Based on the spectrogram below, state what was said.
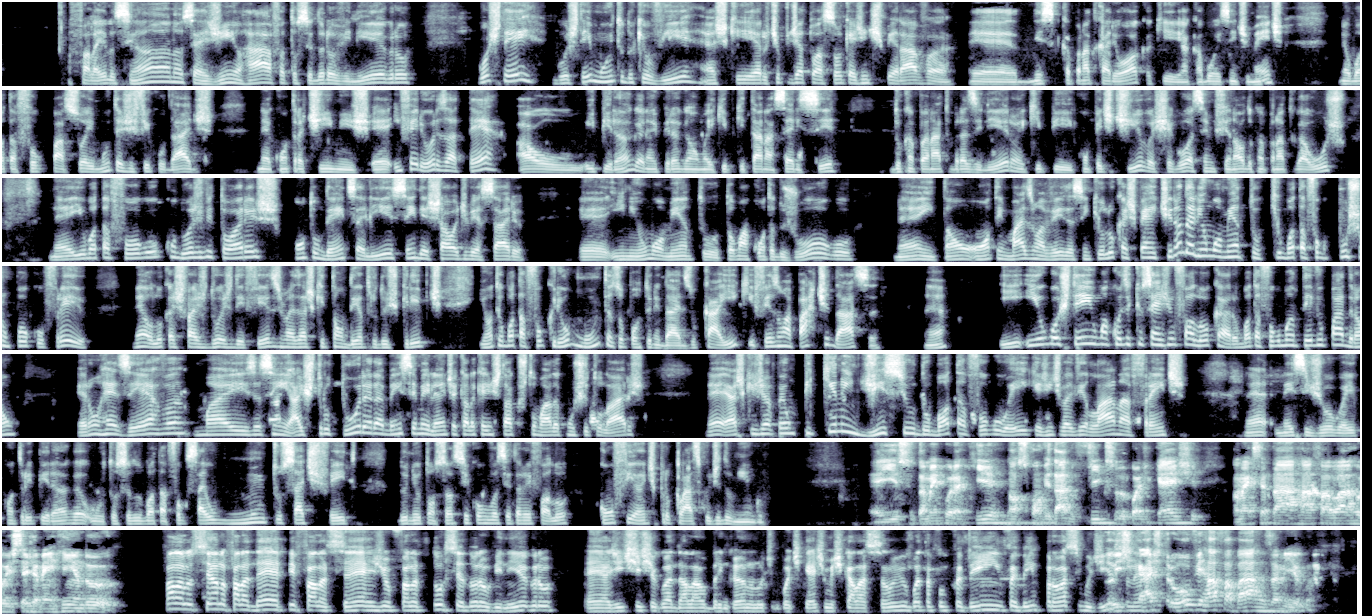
Fala aí, Luciano, Serginho, Rafa, torcedor alvinegro. Gostei, gostei muito do que eu vi. Acho que era o tipo de atuação que a gente esperava é, nesse Campeonato Carioca, que acabou recentemente. Né, o Botafogo passou aí muitas dificuldades né, contra times é, inferiores até ao Ipiranga. Né? O Ipiranga é uma equipe que está na Série C do Campeonato Brasileiro, uma equipe competitiva, chegou à semifinal do Campeonato Gaúcho, né? E o Botafogo com duas vitórias contundentes ali, sem deixar o adversário é, em nenhum momento tomar conta do jogo, né? Então, ontem, mais uma vez, assim, que o Lucas Perry, tirando ali um momento que o Botafogo puxa um pouco o freio, né? O Lucas faz duas defesas, mas acho que estão dentro do script. E ontem o Botafogo criou muitas oportunidades. O Kaique fez uma partidaça, né? E, e, eu gostei uma coisa que o Serginho falou, cara. O Botafogo manteve o padrão. Era um reserva, mas assim, a estrutura era bem semelhante àquela que a gente está acostumado com os titulares. Né? Acho que já é um pequeno indício do Botafogo Way que a gente vai ver lá na frente, né? Nesse jogo aí contra o Ipiranga. O torcedor do Botafogo saiu muito satisfeito do Newton Santos e, como você também falou, confiante para o clássico de domingo. É isso também por aqui, nosso convidado fixo do podcast. Como é que você está, Rafa Barros? Seja bem-vindo. Fala, Luciano. Fala, Depp. Fala, Sérgio. Fala, torcedor alvinegro. É, a gente chegou a dar lá brincando no último podcast uma escalação e o Botafogo foi bem, foi bem próximo disso. Luiz né? Castro ouve Rafa Barros, amigo.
